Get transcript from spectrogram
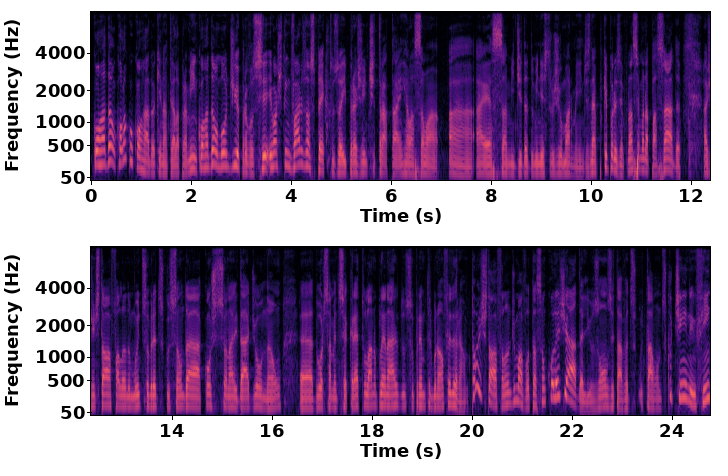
Conradão, coloca o Conrado aqui na tela para mim. Conradão, bom dia para você. Eu acho que tem vários aspectos aí para a gente tratar em relação a, a, a essa medida do ministro Gilmar Mendes, né? Porque, por exemplo, na semana passada a gente estava falando muito sobre a discussão da constitucionalidade ou não eh, do orçamento secreto lá no plenário do Supremo Tribunal Federal. Então a gente estava falando de uma votação colegiada ali. Os 11 estavam discutindo, enfim,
